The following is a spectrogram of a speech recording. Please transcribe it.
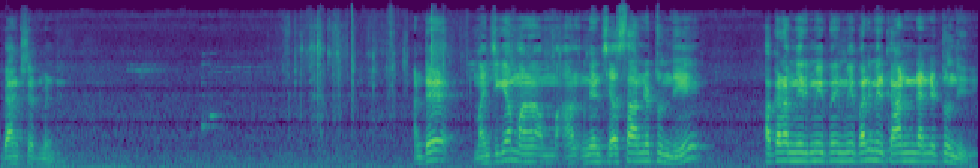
బ్యాంక్ స్టేట్మెంట్ అంటే మంచిగా మన నేను చేస్తా అన్నట్టుంది. అక్కడ మీరు మీ పని మీ పని మీరు కానివ్వండి అన్నట్టుంది ఇది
